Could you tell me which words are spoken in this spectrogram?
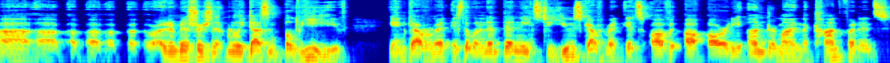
uh, uh, uh, an administration that really doesn't believe in government is that when it then needs to use government, it's already undermined the confidence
